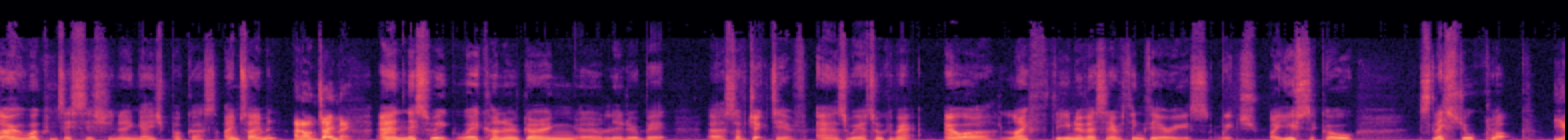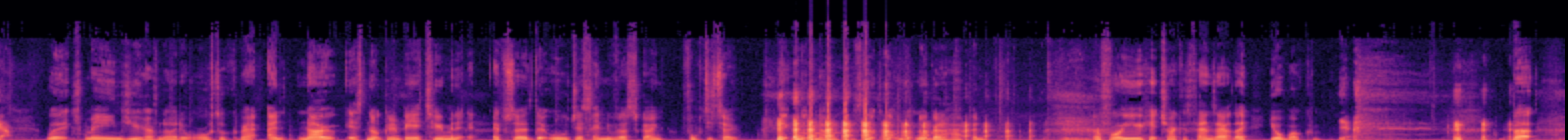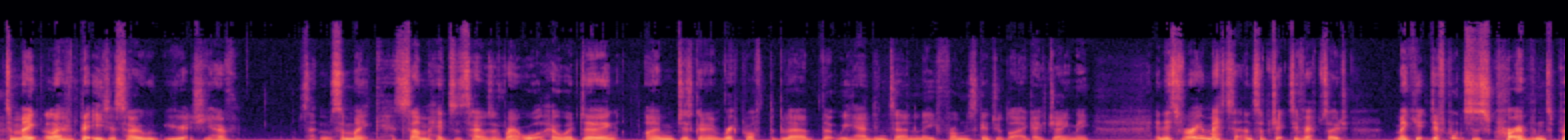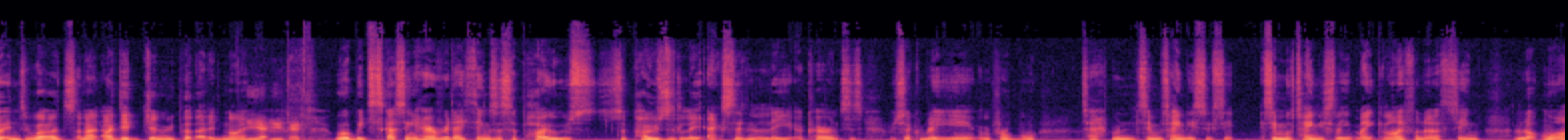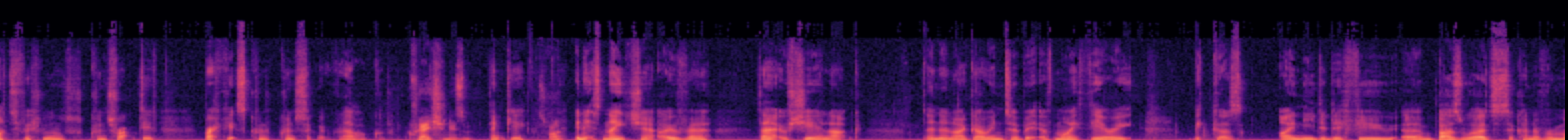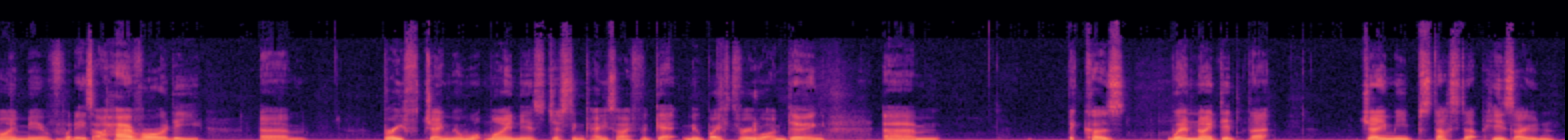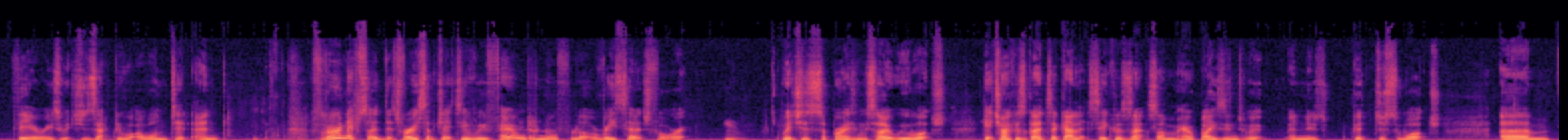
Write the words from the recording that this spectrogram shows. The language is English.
Hello, welcome to this edition of Engage podcast. I'm Simon, And I'm Jamie. and this week we're kind of going a little bit uh, subjective as we are talking about our life, the universe, and everything theories, which I used to call celestial clock. Yeah. Which means you have no idea what we're all talking about. And no, it's not going to be a two minute episode that will just end with us going 42. It- no, no, it's not, not, not going to happen. And for you Hitchhikers fans out there, you're welcome. Yeah. But to make life a bit easier, so you actually have some, make some heads or tails about what the hell we're doing. I'm just going to rip off the blurb that we had internally from the schedule that I gave Jamie. In this very meta and subjective episode, make it difficult to describe and to put into words, and I, I did generally put that, didn't I? Yeah, you did. We'll be discussing how everyday things are supposed, supposedly, accidentally occurrences which are completely improbable to happen simultaneously. Simultaneously, make life on Earth seem a lot more artificial and constructive. Brackets. Con, con, oh, God, Creationism. thank you. That's right. In its nature over that of sheer luck, and then I go into a bit of my theory because I needed a few um, buzzwords to kind of remind me of what it is. I have already um, briefed Jamie on what mine is, just in case I forget midway through what I'm doing, um, because when I did that, Jamie started up his own theories, which is exactly what I wanted, and for an episode that's very subjective, we found an awful lot of research for it, Mm. which is surprising. So we watched Hitchhiker's Guide to the Galaxy because that somehow plays into it and is good just to watch. Um,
